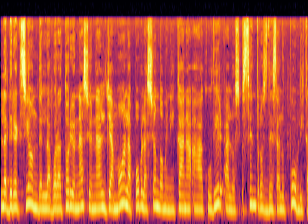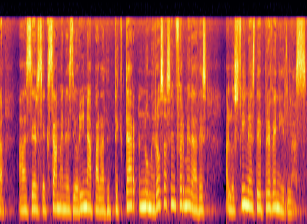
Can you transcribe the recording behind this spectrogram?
La dirección del Laboratorio Nacional llamó a la población dominicana a acudir a los centros de salud pública a hacerse exámenes de orina para detectar numerosas enfermedades a los fines de prevenirlas.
